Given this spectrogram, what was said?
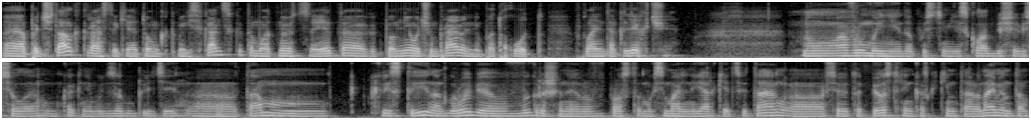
э, почитал как раз-таки о том, как мексиканцы к этому относятся. И это, как по мне, очень правильный подход. В плане так легче. Ну, а в Румынии, допустим, есть кладбище веселое, как-нибудь загуглите. А, Там кресты, надгробия выкрашены в просто максимально яркие цвета. Все это пестренько, с каким-то орнаментом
